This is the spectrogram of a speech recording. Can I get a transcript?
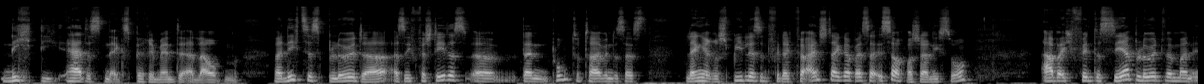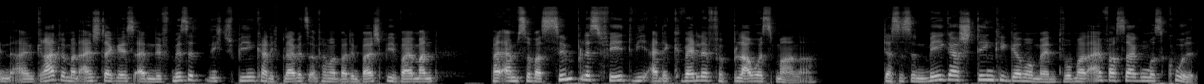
nicht die härtesten Experimente erlauben, weil nichts ist blöder. Also ich verstehe das, äh, deinen Punkt total, wenn du sagst, längere Spiele sind vielleicht für Einsteiger besser, ist auch wahrscheinlich so. Aber ich finde es sehr blöd, wenn man in ein, gerade wenn man Einsteiger ist, einen Live Miss nicht spielen kann. Ich bleibe jetzt einfach mal bei dem Beispiel, weil man, weil einem sowas Simples fehlt wie eine Quelle für blaues Mana. Das ist ein mega stinkiger Moment, wo man einfach sagen muss, cool,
